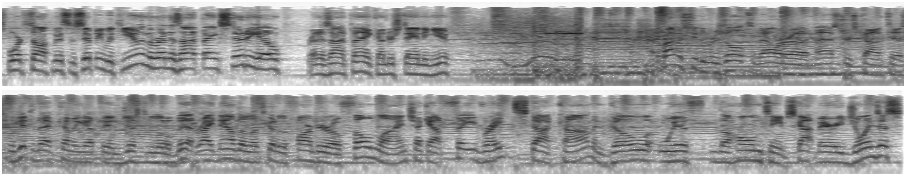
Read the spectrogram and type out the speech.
Sports Talk Mississippi with you in the Renaissance Bank studio. Renaissance Bank, understanding you promised you the results of our uh, Masters contest. We'll get to that coming up in just a little bit. Right now, though, let's go to the Farm Bureau phone line. Check out favorites.com and go with the home team. Scott Berry joins us,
